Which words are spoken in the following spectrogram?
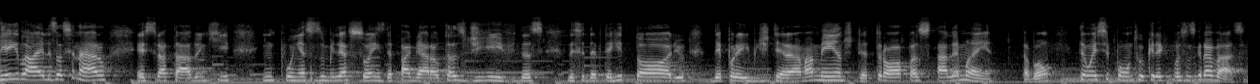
E aí lá eles assinaram esse tratado em que impunha essas humilhações de pagar altas dívidas, de ceder território, de proibir de ter armamento, de ter tropas à Alemanha tá bom? Então esse ponto eu queria que vocês gravassem.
